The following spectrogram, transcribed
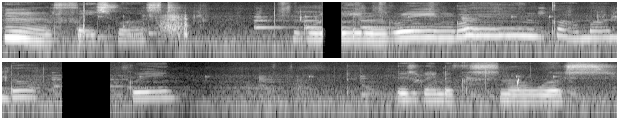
Hmm, face first. Green, green, green, commando. Green. This green looks no worse.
